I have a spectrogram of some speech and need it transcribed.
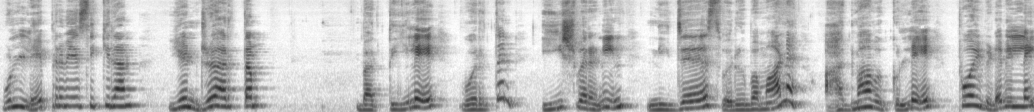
உள்ளே பிரவேசிக்கிறான் என்று அர்த்தம். பக்தியிலே ஒருத்தன் ஈஸ்வரனின் நிஜ ஸ்வரூபமான ஆத்மாவுக்குள்ளே போய்விடவில்லை.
